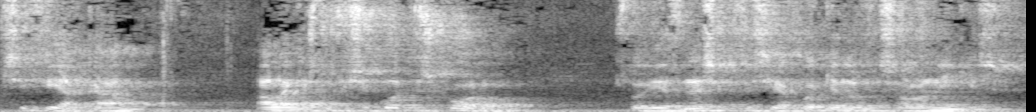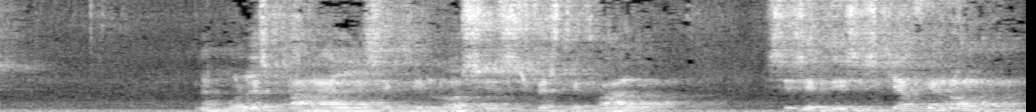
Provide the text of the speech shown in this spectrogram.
ψηφιακά, αλλά και στο φυσικό της χώρο, στο Διεθνές Εκθεσιακό Κέντρο Θεσσαλονίκης, με πολλές παράλληλες εκδηλώσεις, φεστιβάλ, συζητήσεις και αφιερώματα.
